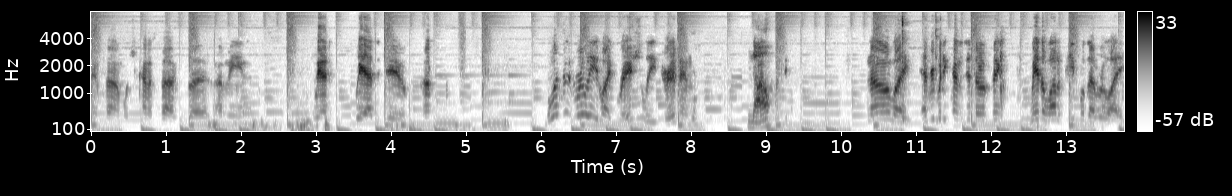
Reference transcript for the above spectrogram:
same time, which kind of sucks. But I mean, we had we had to do. It wasn't really like racially driven. No. No, like everybody kind of did their own thing. We had a lot of people that were like,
